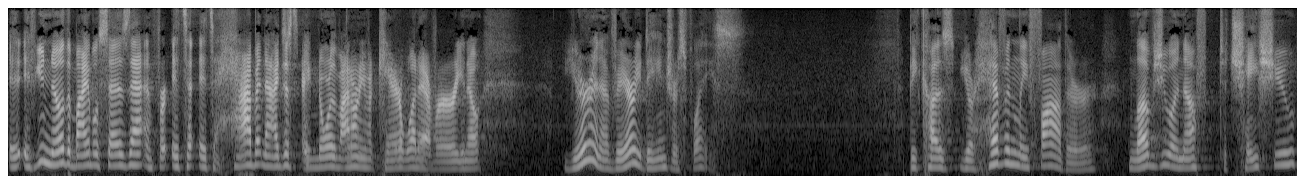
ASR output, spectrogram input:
If you know the Bible says that and for it's a, it's a habit now, I just ignore them, I don't even care, whatever, you know, you're in a very dangerous place. Because your heavenly Father loves you enough to chase you.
